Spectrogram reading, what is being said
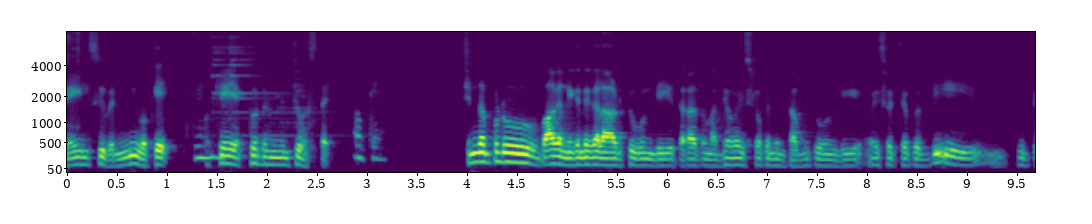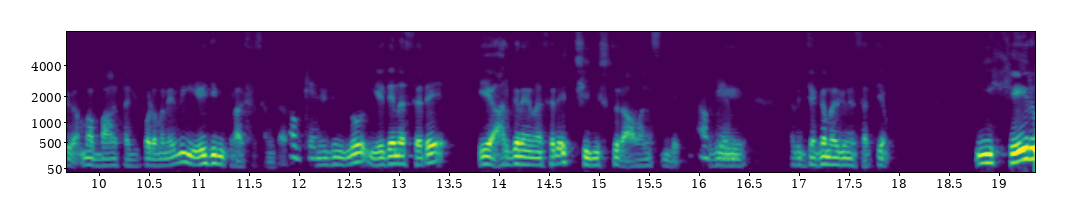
నెయిల్స్ ఇవన్నీ ఒకే ఒకే ఎక్టోడన్ నుంచి వస్తాయి. ఓకే. చిన్నప్పుడు బాగా నిగనిగలాడుతూ ఉండి తర్వాత మధ్య వయసులో కొంచెం తగ్గుతూ ఉండి వయసు వచ్చే కొద్దీ పూర్తిగా మా బాగా తగ్గిపోవడం అనేది ఏజింగ్ ప్రాసెస్ అంటారు. ఏజింగ్లో ఏదైనా సరే ఏ ఆర్గన్ అయినా సరే క్షీణిస్తూ రావాల్సిందే. అది అది జగమరిగిన సత్యం. ఈ హెయిర్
